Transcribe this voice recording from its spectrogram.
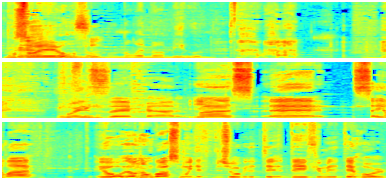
Não sou eu, não, sim. não é meu amigo. Enfim. Pois é, cara. Mas, é. Sei lá. Eu, eu não gosto muito de jogo de, te- de filme de terror.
